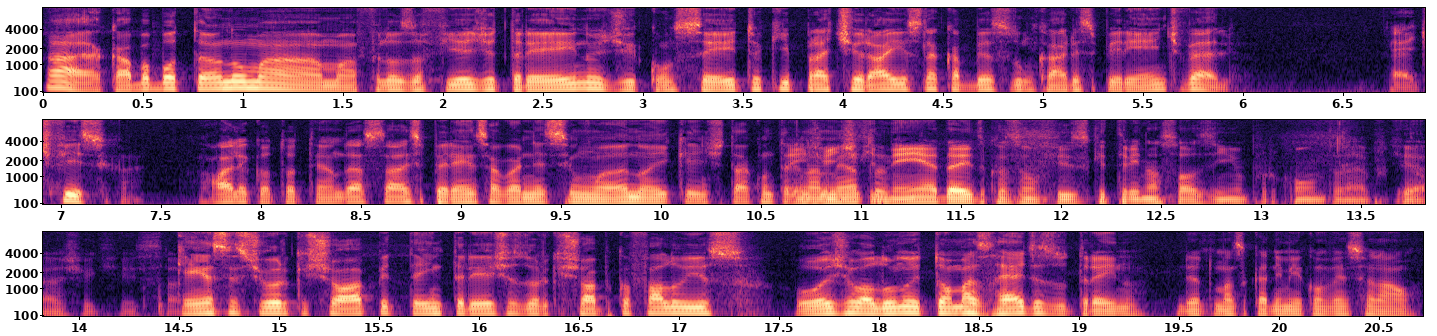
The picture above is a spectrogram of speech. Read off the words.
Ah, acaba botando uma, uma filosofia de treino, de conceito, que para tirar isso da cabeça de um cara experiente, velho, é difícil, cara. Olha que eu tô tendo essa experiência agora nesse um ano aí que a gente está com treinamento. Tem gente que nem é da educação física e treina sozinho por conta, né? Porque acha que sabe. Quem assistiu o workshop, tem trechos do workshop que eu falo isso. Hoje o aluno toma as rédeas do treino dentro de uma academia convencional.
